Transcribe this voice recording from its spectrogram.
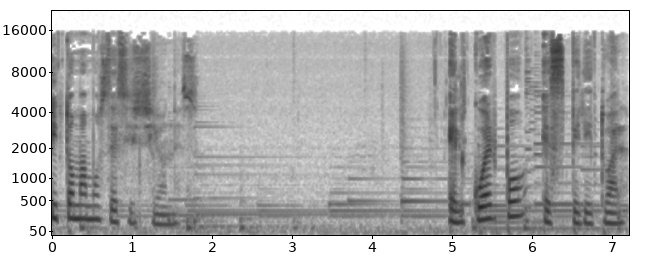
y tomamos decisiones. El cuerpo espiritual.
